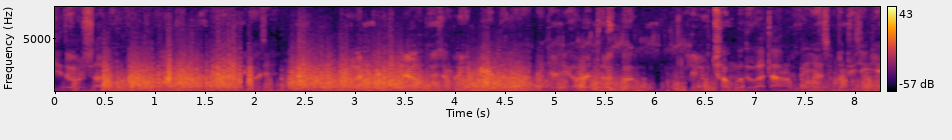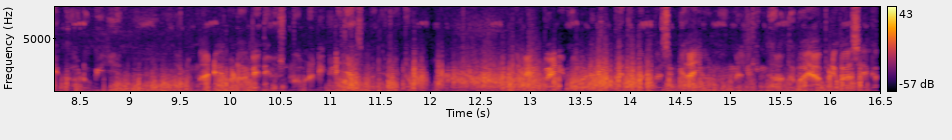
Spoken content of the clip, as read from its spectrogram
હજી તો વરસાદ છે. હવે તો લગભગ લીલુંછમ બધું વાતાવરણ થઈ જશે બધી જગ્યાએ ખાડ ઉગી ગયા. માની પણ બે દિવસમાં હમણાં નીકળી જશે બધી ભાઈની કોમેન્ટ પાસે ગાયોનું મિલ્કિંગ કરો તો ભાઈ આપણી પાસે એક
